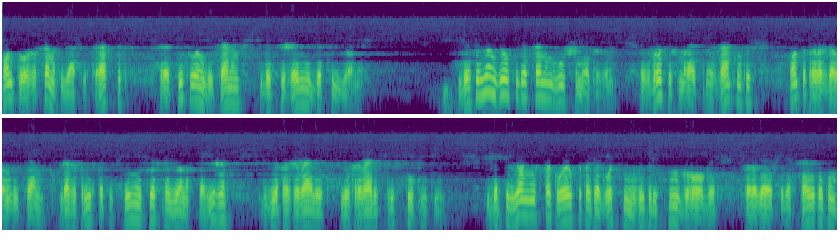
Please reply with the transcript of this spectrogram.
Он тоже в самых ярких красках расписывал англичанам достижения Герсильона. Герсильон вел себя самым лучшим образом. Сбросив мрачную замкнутость, он сопровождал англичан даже при их посещении тех районов Парижа, где проживали и укрывались преступники. Бертильон не успокоился, пока гости не выпили с ним Грога, полагая, что доставит этим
